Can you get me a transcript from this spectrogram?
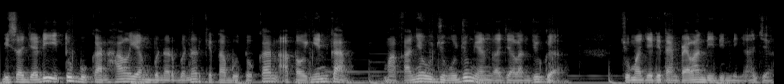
bisa jadi itu bukan hal yang benar-benar kita butuhkan atau inginkan makanya ujung-ujung yang nggak jalan juga cuma jadi tempelan di dinding aja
